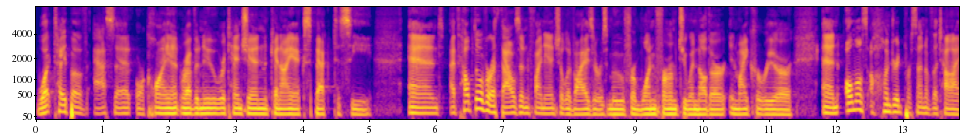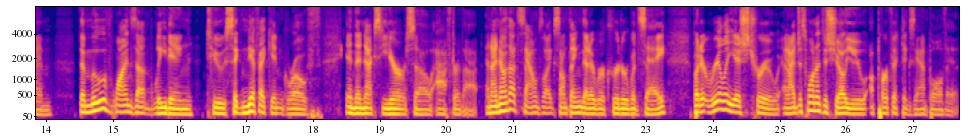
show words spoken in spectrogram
what type of asset or client revenue retention can I expect to see? And I've helped over a thousand financial advisors move from one firm to another in my career. And almost 100% of the time, the move winds up leading to significant growth in the next year or so after that. And I know that sounds like something that a recruiter would say, but it really is true. And I just wanted to show you a perfect example of it.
